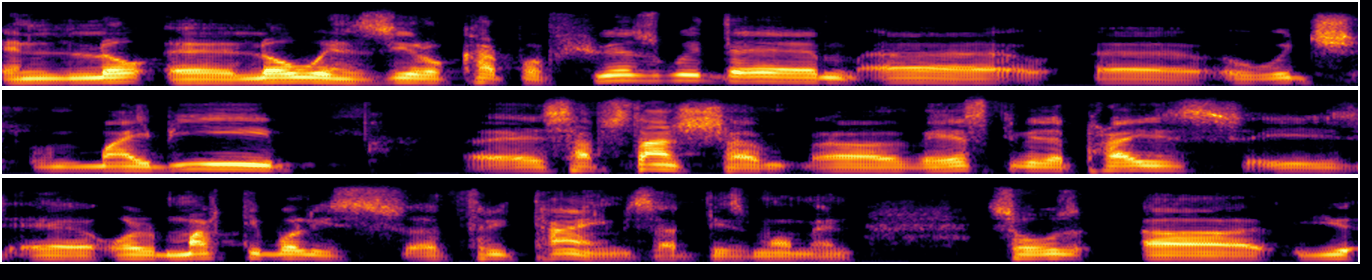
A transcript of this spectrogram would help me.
and low, uh, low and zero carbon fuels with them, uh, uh, which might be uh, substantial. the estimated price is or multiple is three times at this moment. So you,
